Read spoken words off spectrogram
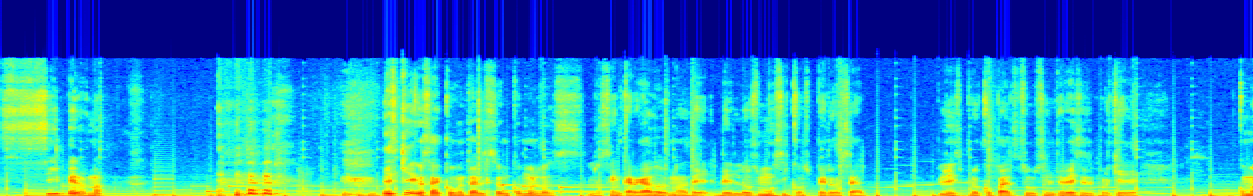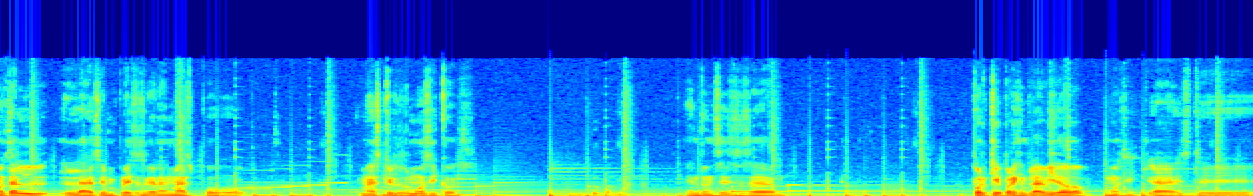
sí, pero no. es que, o sea, como tal son como los, los encargados, ¿no? De, de los músicos, pero, o sea, les preocupan sus intereses porque, como tal, las empresas ganan más por más que los músicos. Entonces, o sea, porque por ejemplo ha habido música, este,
